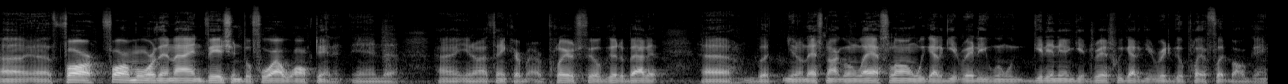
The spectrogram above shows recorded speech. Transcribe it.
uh, uh, far, far more than I envisioned before I walked in it. And, uh, you know, I think our, our players feel good about it. But, you know, that's not going to last long. We got to get ready. When we get in there and get dressed, we got to get ready to go play a football game.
